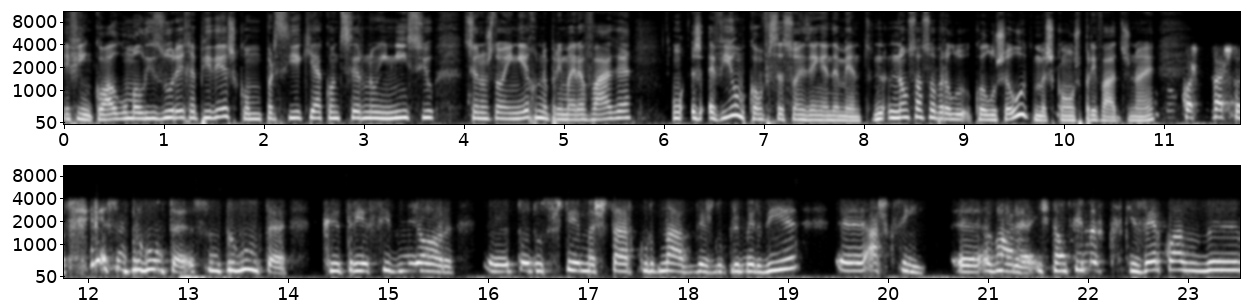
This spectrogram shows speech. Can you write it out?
enfim, com alguma lisura e rapidez, como parecia que ia acontecer no início, se eu não estou em erro, na primeira vaga, um, haviam conversações em andamento, não só sobre a, com a Luz Saúde, mas com os privados, não é? Com os privados todos. Pergunta, se me pergunta que teria sido melhor uh, todo o sistema estar coordenado desde o primeiro dia, uh, acho que sim. Uh, agora, isto é um tema que, se quiser, quase de,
